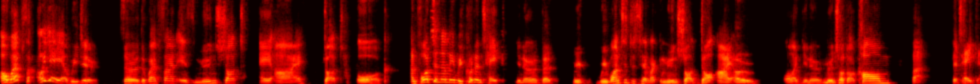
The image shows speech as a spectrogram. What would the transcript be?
Oh, website. Oh, yeah, yeah, we do. So the website is moonshotai.org. Unfortunately, we couldn't take, you know, that we, we wanted to say like moonshot.io or like, you know, moonshot.com, but they're taken.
